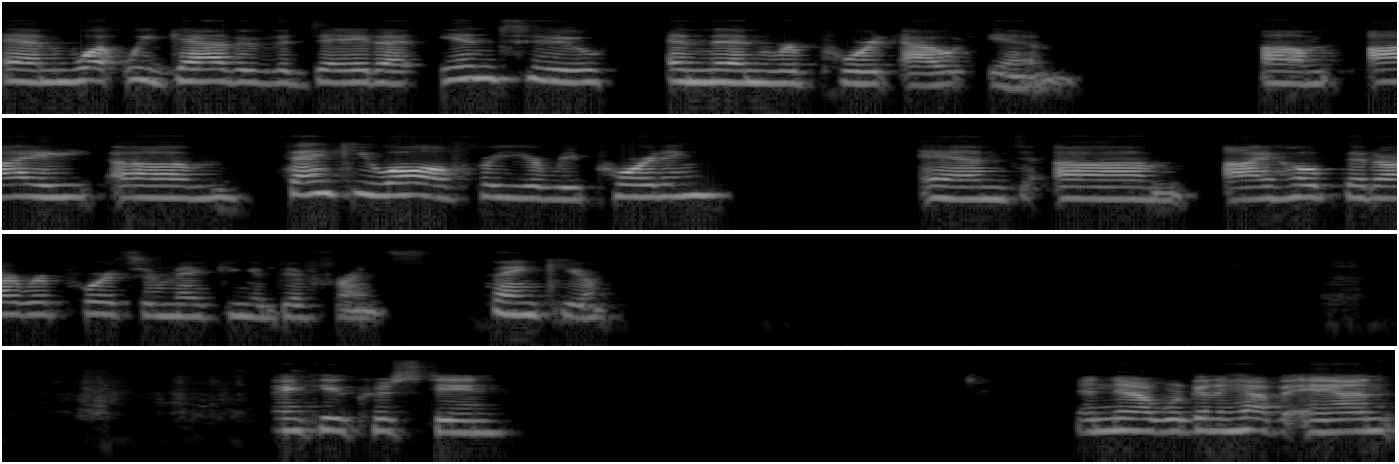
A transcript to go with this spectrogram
and what we gather the data into and then report out in. Um, I um, thank you all for your reporting, and um, I hope that our reports are making a difference. Thank you. Thank you, Christine. And now we're going to have Anne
